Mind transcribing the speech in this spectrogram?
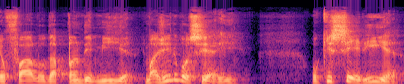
Eu falo da pandemia. Imagine você aí. O que seria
